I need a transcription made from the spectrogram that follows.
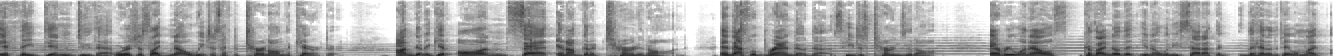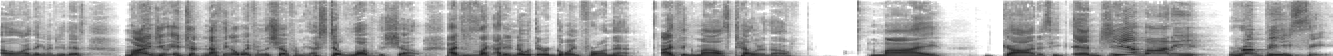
if they didn't do that. Where it's just like, no, we just have to turn on the character. I'm going to get on set and I'm going to turn it on, and that's what Brando does. He just turns it on. Everyone else, because I know that you know when he sat at the the head of the table, I'm like, oh, are they going to do this? Mind you, it took nothing away from the show for me. I still loved the show. I just was like, I didn't know what they were going for on that. I think Miles Teller though. My God, is he and Giovanni Ribisi?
